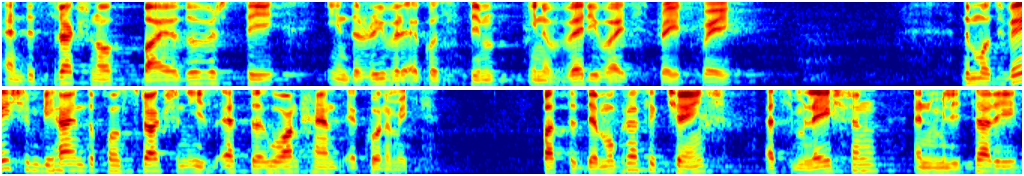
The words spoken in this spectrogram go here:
and destruction of biodiversity in the river ecosystem in a very widespread way. The motivation behind the construction is at the one hand economic, but the demographic change, assimilation, and military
